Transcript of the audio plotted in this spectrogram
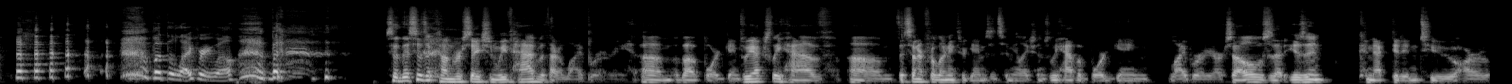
but the library will. But so this is a conversation we've had with our library um, about board games. We actually have um, the Center for Learning Through Games and Simulations. We have a board game library ourselves that isn't connected into our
